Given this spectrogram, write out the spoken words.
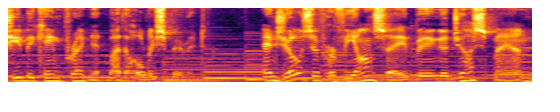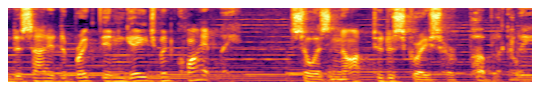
she became pregnant by the Holy Spirit. And Joseph, her fiance, being a just man, decided to break the engagement quietly so as not to disgrace her publicly.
